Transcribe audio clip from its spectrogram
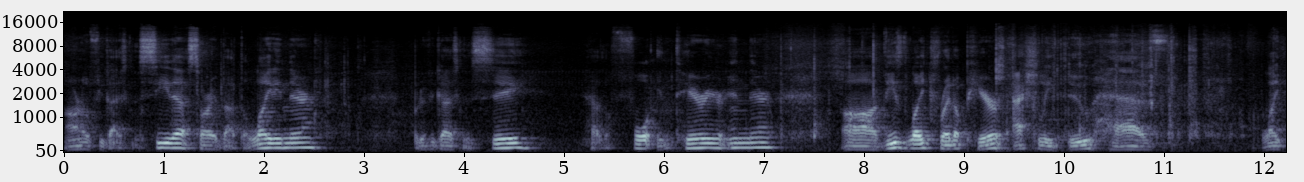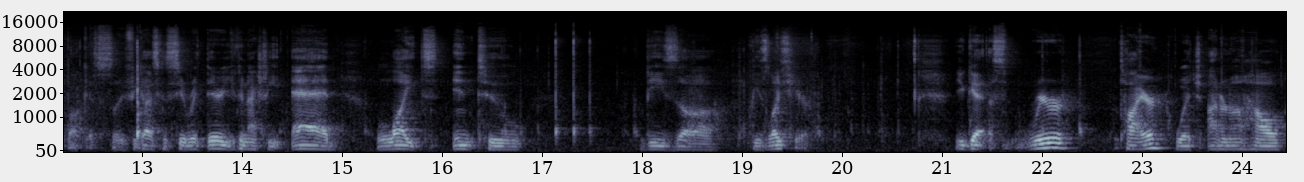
I don't know if you guys can see that. Sorry about the lighting there. But if you guys can see, it has a full interior in there. Uh, these lights right up here actually do have light buckets. So if you guys can see right there, you can actually add lights into these uh, these lights here. You get a rear tire, which I don't know how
